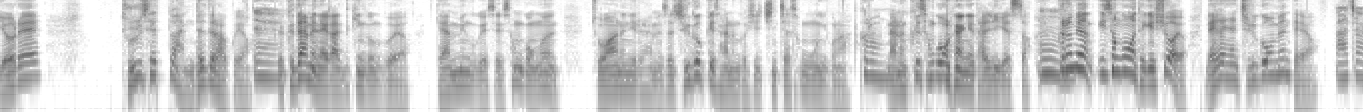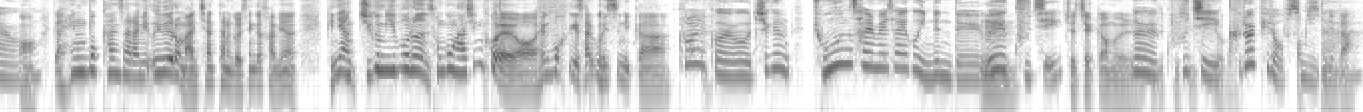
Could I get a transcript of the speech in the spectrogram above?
열에 둘, 셋도 안 되더라고요. 네. 그 다음에 내가 느낀 건 그거예요. 대한민국에서의 성공은 좋아하는 일을 하면서 즐겁게 사는 것이 진짜 성공이구나. 그럼 나는 그 성공을 향해 달리겠어. 음, 그러면 이 성공은 되게 쉬워요. 내가 그냥 즐거우면 돼요. 맞아요. 어, 그러니까 행복한 사람이 의외로 많지 않다는 걸 생각하면 그냥 지금 이분은 성공하신 거예요. 행복하게 살고 있으니까 그러니까요. 지금 좋은 삶을 살고 있는데 왜 음, 굳이 죄책감을 네, 굳이 그럴 필요 없습니다. 없습니다.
